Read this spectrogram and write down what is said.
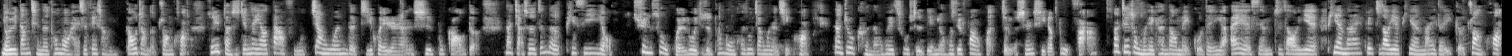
由于当前的通膨还是非常高涨的状况，所以短时间内要大幅降温的机会仍然是不高的。那假设真的 PCE 有迅速回落，就是通膨快速降温的情况，那就可能会促使联准会去放缓整个升息的步伐。那接着我们可以看到美国的一个 ISM 制造业 PMI 非制造业 PMI 的一个状况。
